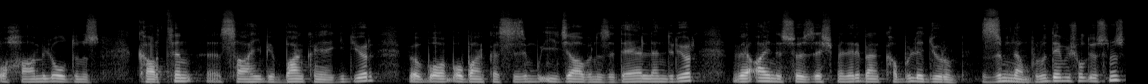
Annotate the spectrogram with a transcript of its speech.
o hamile olduğunuz kartın e, sahibi bankaya gidiyor ve bu, o banka sizin bu icabınızı değerlendiriyor ve aynı sözleşmeleri ben kabul ediyorum. Zımnen bunu demiş oluyorsunuz.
